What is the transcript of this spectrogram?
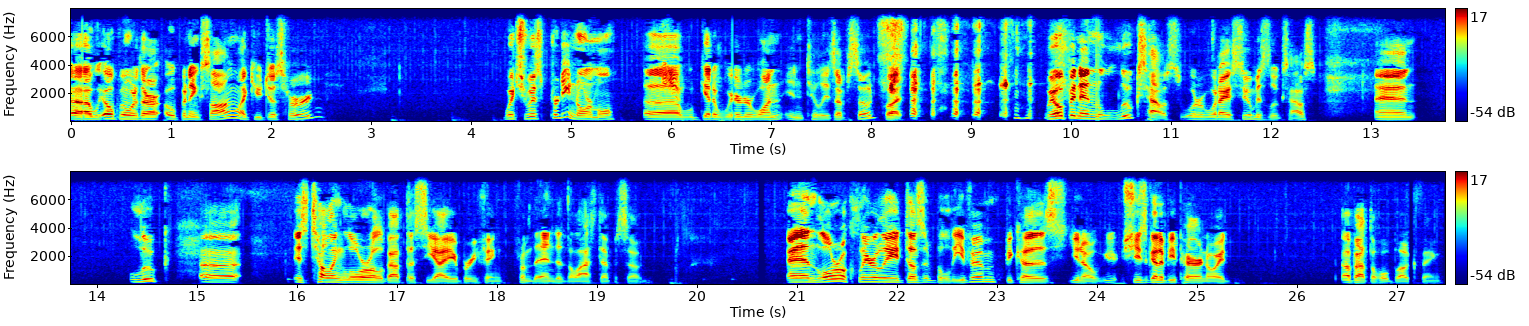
Uh, we open with our opening song, like you just heard, which was pretty normal. Uh, we'll get a weirder one in Tilly's episode, but we open in Luke's house, or what I assume is Luke's house, and Luke uh, is telling Laurel about the CIA briefing from the end of the last episode. And Laurel clearly doesn't believe him because, you know, she's going to be paranoid about the whole bug thing.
